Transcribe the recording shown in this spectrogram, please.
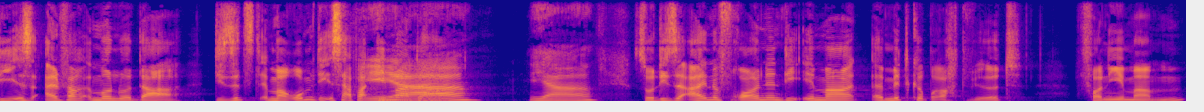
die ist einfach immer nur da. Die sitzt immer rum, die ist aber immer da. Ja, ja. So diese eine Freundin, die immer äh, mitgebracht wird von jemandem.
